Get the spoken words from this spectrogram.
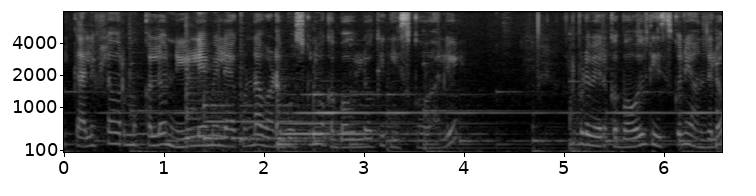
ఈ కాలీఫ్లవర్ ముక్కల్లో నీళ్ళేమీ లేకుండా వడబోసుకుని ఒక బౌల్లోకి తీసుకోవాలి. ఇప్పుడు వేరొక బౌల్ తీసుకుని అందులో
